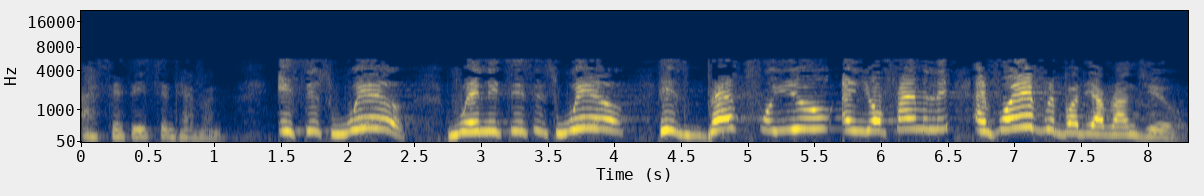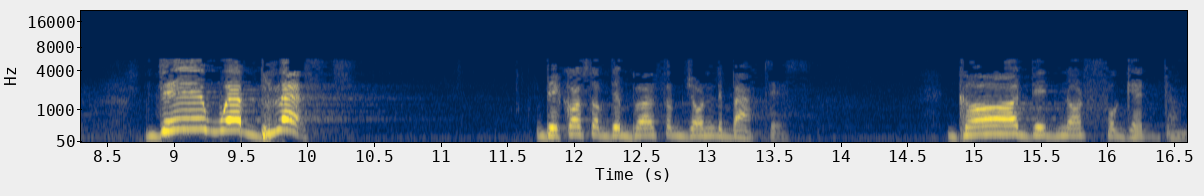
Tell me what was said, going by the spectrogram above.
as it is in heaven. It's His will. When it is His will, His best for you and your family and for everybody around you. They were blessed because of the birth of John the Baptist. God did not forget them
